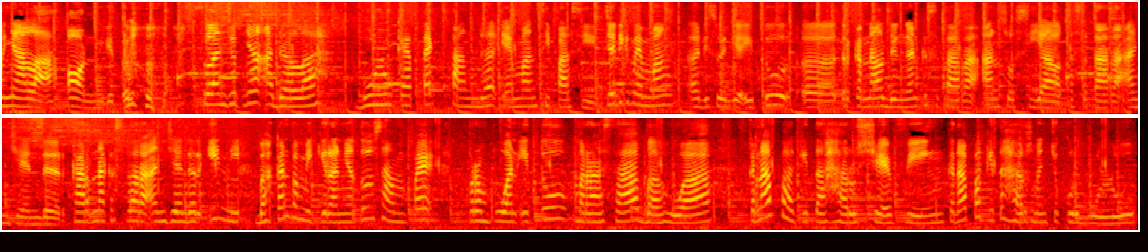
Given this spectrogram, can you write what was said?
menyala on gitu. Selanjutnya adalah bulu ketek tanda emansipasi. Jadi memang uh, di Swedia itu uh, terkenal dengan kesetaraan sosial, kesetaraan gender. Karena kesetaraan gender ini bahkan pemikirannya tuh sampai perempuan itu merasa bahwa kenapa kita harus shaving, kenapa kita harus mencukur bulu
